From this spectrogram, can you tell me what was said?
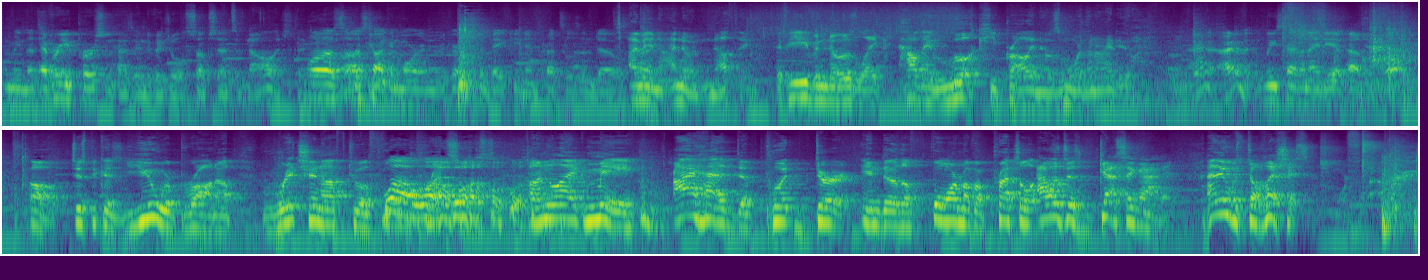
I mean, that's Every person has individual subsets of knowledge. That Well, that's, I was people talking more in regards to baking and pretzels and dough. I mean, I know nothing. If he even knows like how they look, he probably knows more than I do. I, I at least have an idea of how they look. Oh, just because you were brought up rich enough to afford Whoa, whoa, pretzels. whoa, whoa. Unlike me, I had to put dirt into the form of a pretzel. I was just guessing at it, and it was delicious. More flour.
